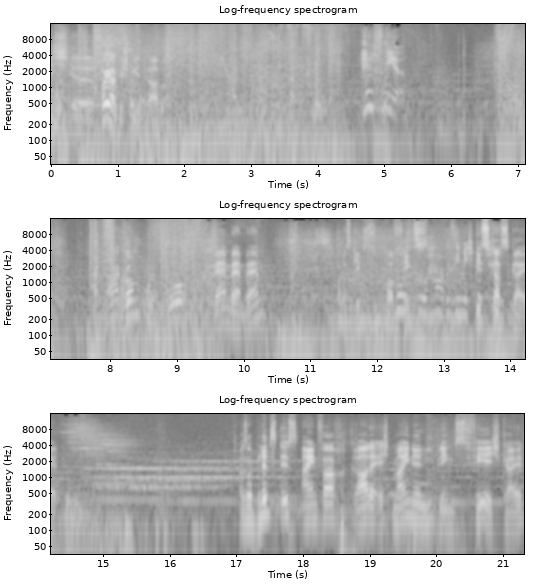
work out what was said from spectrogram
ich äh, Feuer gespielt habe. Hilf mir! Na komm. So. Bam, bam, bam. Oh, das geht super fix. Wozu haben Sie mich Ist das geil. Also Blitz ist einfach gerade echt meine Lieblingsfähigkeit.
